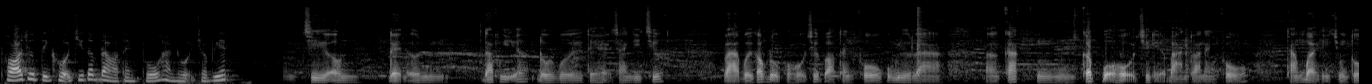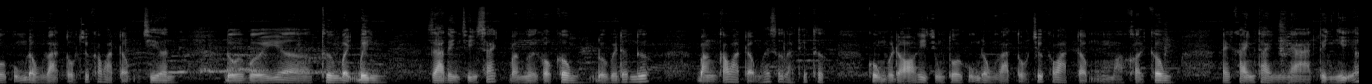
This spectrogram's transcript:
Phó Chủ tịch Hội Chữ thập đỏ thành phố Hà Nội cho biết. Tri ân đền ơn đáp nghĩa đối với thế hệ cha đi trước và với góc độ của Hội Chữ thập đỏ thành phố cũng như là Ờ, các cấp bộ hội trên địa bàn toàn thành phố. Tháng 7 thì chúng tôi cũng đồng loạt tổ chức các hoạt động tri ân đối với ờ, thương bệnh binh, gia đình chính sách và người có công đối với đất nước bằng các hoạt động hết sức là thiết thực. Cùng với đó thì chúng tôi cũng đồng loạt tổ chức các hoạt động khởi công hay khánh thành nhà tình nghĩa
